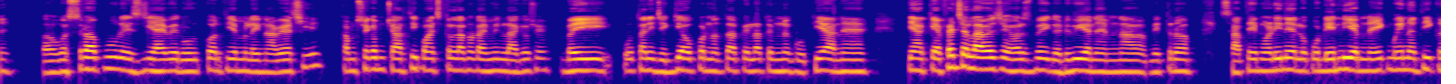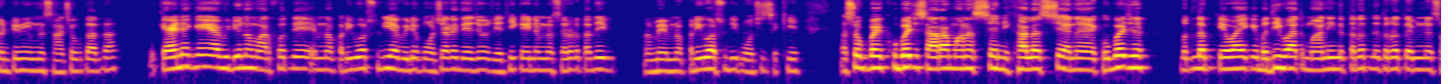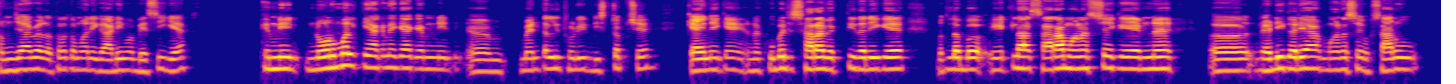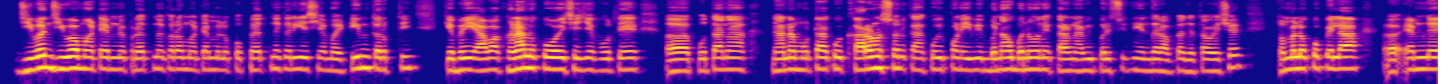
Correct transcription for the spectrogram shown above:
વસ્ત્રાપુર એસજી હાઈવે રોડ પરથી અમે લઈને આવ્યા છીએ. કમસે કમ ચારથી પાંચ કલાકનો ટાઈમિંગ લાગ્યો છે. ભાઈ, પોતાની જગ્યા ઉપર નહોતા. પહેલાં તો એમને ગોત્યા અને ત્યાં કેફે ચલાવે છે હર્ષભાઈ ગઢવી અને એમના મિત્ર સાથે મળીને લોકો ડેલી એમને એક મહિનાથી કન્ટિન્યુ એમને સાચવતા હતા. ક્યાંય ને ક્યાંય આ વિડીયોના મારફતે એમના પરિવાર સુધી આ વીડિયો પહોંચાડી દેજો, જેથી કરીને એમને સરળતાથી અમે એમના પરિવાર સુધી પહોંચી શકીએ. અશોકભાઈ ખૂબ જ સારા માણસ છે, નિખાલસ છે અને ખૂબ જ મતલબ કહેવાય કે બધી વાત માનીને તરત ને તરત એમને સમજાવ્યા તરત અમારી ગાડીમાં બેસી ગયા. એમની નોર્મલ ક્યાંક ને ક્યાંક એમની મેન્ટલી થોડી ડિસ્ટર્બ છે. ક્યાંય ને ક્યાંય અને ખૂબ જ સારા વ્યક્તિ તરીકે મતલબ એટલા સારા માણસ છે કે એમને રેડી કર્યા. માણસે સારું જીવન જીવવા માટે એમને પ્રયત્ન કરવા માટે અમે લોકો પ્રયત્ન કરીએ છીએ અમારી ટીમ તરફથી કે ભાઈ આવા ઘણા લોકો હોય છે જે પોતે પોતાના નાના મોટા કોઈ કારણોસર કાં કોઈ પણ એવી બનાવ બનવાને કારણે આવી પરિસ્થિતિની અંદર આવતા જતા હોય છે. તો અમે લોકો પહેલાં એમને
